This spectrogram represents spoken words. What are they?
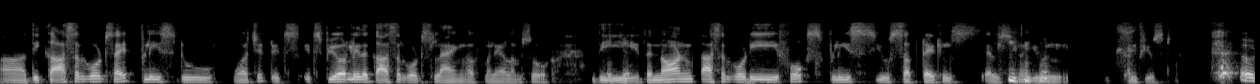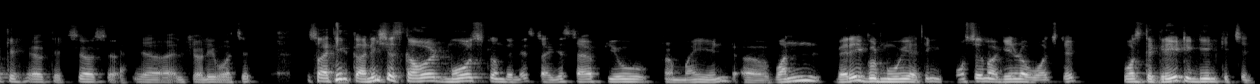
uh, the Kasargod side, please do watch it. It's it's purely the Kasargod slang of Malayalam. So the Okay. the non Kasargodi folks, please use subtitles, else you know you will be confused. okay, okay, sure, sure. Yeah, I'll surely watch it. So I think Anish has covered most on the list. I just have a few from my end. Uh, one very good movie, I think most of them again have watched it, was The Great Indian Kitchen.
